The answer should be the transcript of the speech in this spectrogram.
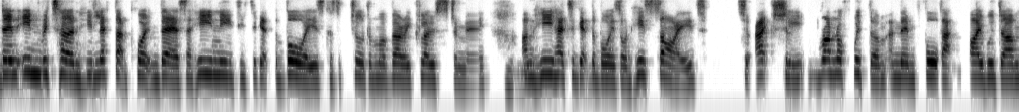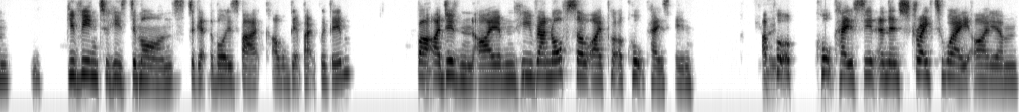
then in return, he left that point there. So he needed to get the boys because the children were very close to me. Mm-hmm. Um, he had to get the boys on his side to actually run off with them and then thought that I would um give in to his demands to get the boys back, I will get back with him. But I didn't. I um, he ran off, so I put a court case in. I put a court case in, and then straight away I um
